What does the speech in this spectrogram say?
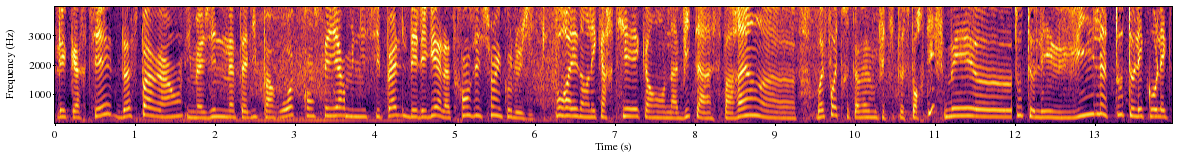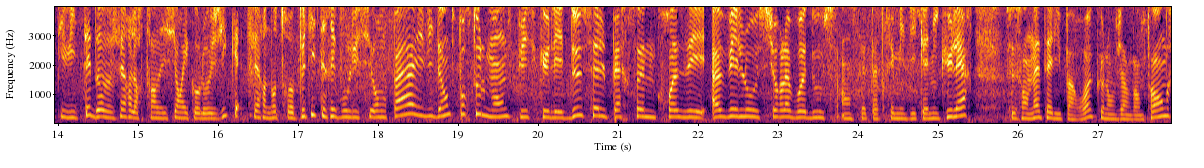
les quartiers d'Asparin. Imagine Nathalie Parois, conseillère municipale déléguée à la transition écologique. Pour aller dans les quartiers quand on habite à Asparin, euh, bon, il faut être quand même un petit peu sportif, mais euh, toutes les villes, toutes les collectivités doivent faire leur transition écologique, faire notre petite révolution. Pas évidente pour tout le monde puisque les deux seules personnes croisées à vélo sur la voie douce en cet après-midi caniculaire. Ce sont Nathalie Parois que l'on vient d'entendre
